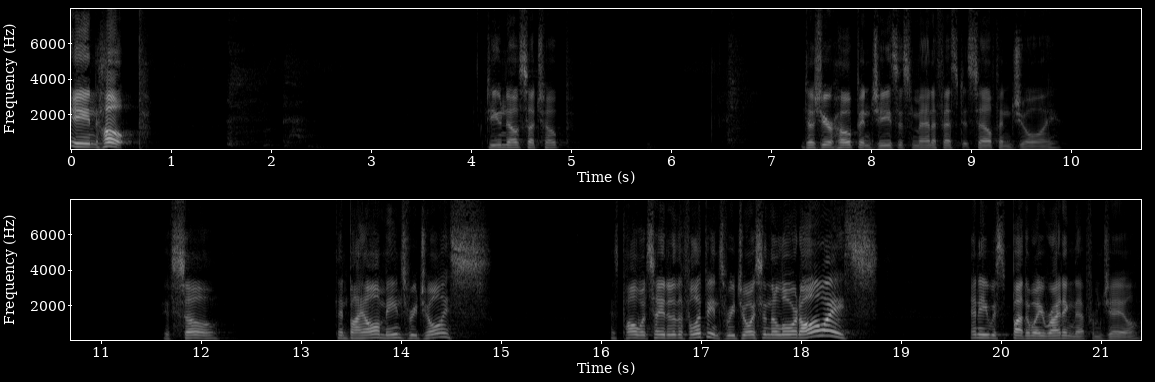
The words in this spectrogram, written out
in hope. Do you know such hope? Does your hope in Jesus manifest itself in joy? If so, then by all means rejoice. As Paul would say to the Philippians, rejoice in the Lord always. And he was, by the way, writing that from jail.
